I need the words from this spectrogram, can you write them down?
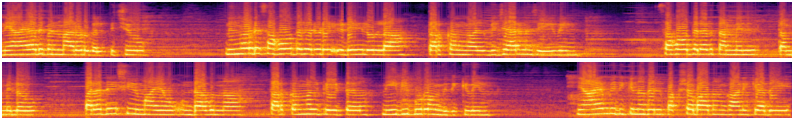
ന്യായാധിപന്മാരോട് കൽപ്പിച്ചു. നിങ്ങളുടെ സഹോദരരുടെ ഇടയിലുള്ള തർക്കങ്ങൾ വിചാരണ ചെയ്യുവിൻ. സഹോദരർ തമ്മിൽ തമ്മിലോ പരദേശിയുമായോ ഉണ്ടാകുന്ന തർക്കങ്ങൾ കേട്ട് നീതിപൂർവം വിധിക്കുവിൻ. ന്യായം വിധിക്കുന്നതിൽ പക്ഷപാതം കാണിക്കാതെ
